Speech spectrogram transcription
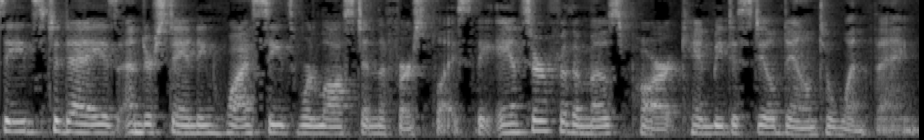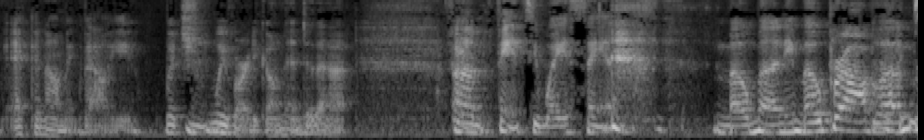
seeds today is understanding why seeds were lost in the first place. The answer, for the most part, can be distilled down to one thing economic value, which Mm-hmm. we've already gone into that. um, fancy way of saying mo money, mo problems.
